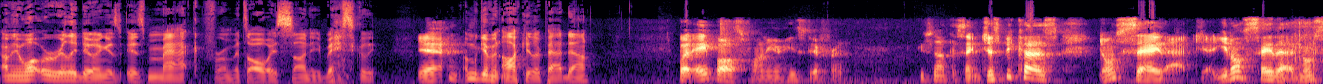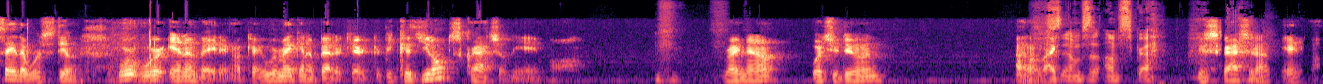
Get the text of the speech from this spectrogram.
I mean, what we're really doing is is Mac from It's Always Sunny, basically. Yeah, I'm gonna give an ocular pat down. but eight ball's funnier. He's different. He's not the same. Just because, don't say that. You don't say that. Don't say that we're stealing. We're we're innovating. Okay, we're making a better character because you don't scratch on the eight ball. right now, what you're doing, I don't like. I'm I'm scratch. You scratch it on the eight ball.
